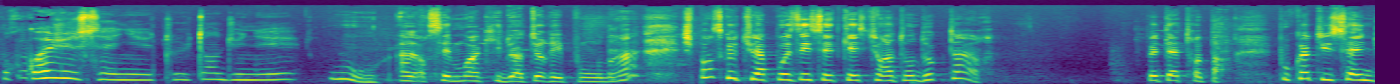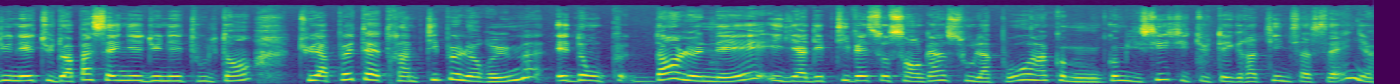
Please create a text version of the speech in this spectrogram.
Pourquoi je saigne tout le temps du nez? Ouh, alors c'est moi qui dois te répondre. hein. Je pense que tu as posé cette question à ton docteur. Peut-être pas. Pourquoi tu saignes du nez? Tu dois pas saigner du nez tout le temps. Tu as peut-être un petit peu le rhume. Et donc, dans le nez, il y a des petits vaisseaux sanguins sous la peau, hein, comme, comme ici. Si tu t'égratines, ça saigne.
